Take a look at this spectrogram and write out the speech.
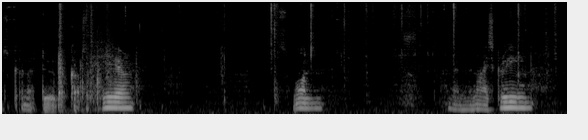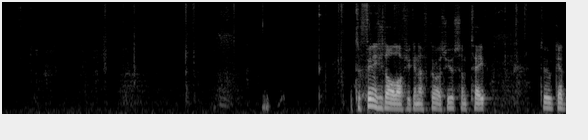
Just gonna do cut it here. This one. And then the nice green. To finish it all off, you can of course use some tape to get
